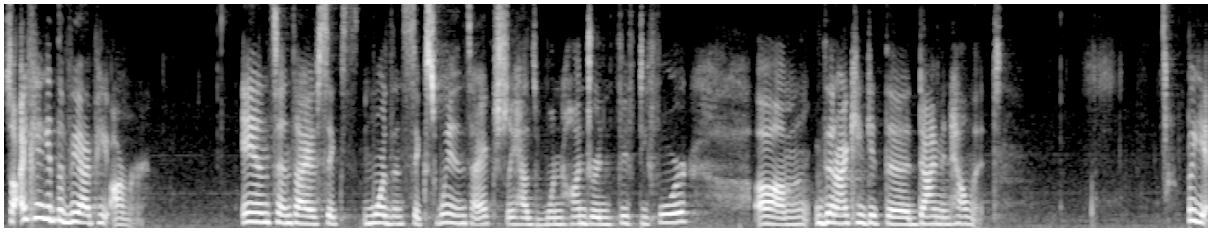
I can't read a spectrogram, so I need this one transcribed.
So I can get the VIP armor. And since I have six, more than six wins, I actually has 154, um, then I can get the diamond helmet. But yeah.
